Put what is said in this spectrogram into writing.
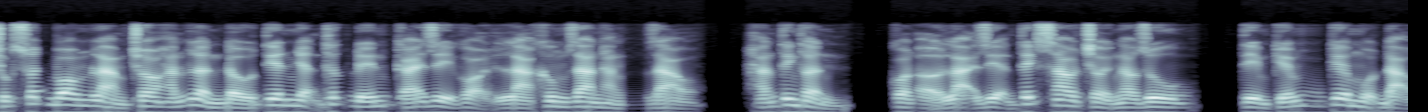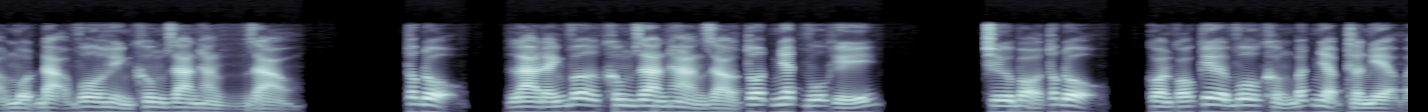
Trục xuất bom làm cho hắn lần đầu tiên nhận thức đến cái gì gọi là không gian hàng rào, hắn tinh thần còn ở lại diện tích sao trời ngao du, tìm kiếm kia một đạo một đạo vô hình không gian hàng rào. Tốc độ là đánh vỡ không gian hàng rào tốt nhất vũ khí. Trừ bỏ tốc độ, còn có kia vô khổng bất nhập thần niệm.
